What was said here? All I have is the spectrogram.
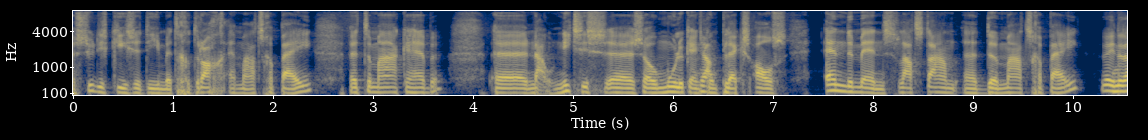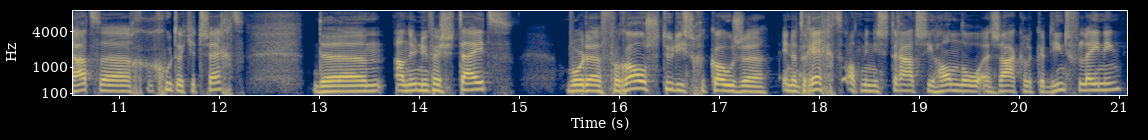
studies kiezen die met gedrag en maatschappij te maken hebben. nou, niets is zo moeilijk en complex als en de mens, laat staan de maatschappij. Inderdaad, goed dat je het zegt. De, aan de universiteit worden vooral studies gekozen in het recht, administratie, handel en zakelijke dienstverlening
